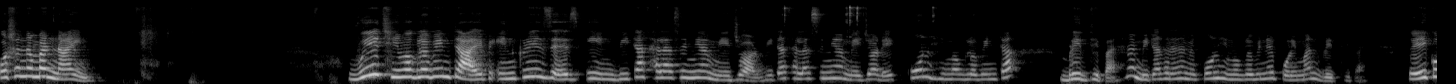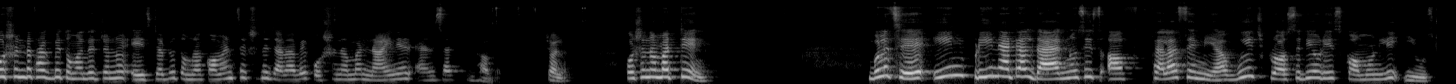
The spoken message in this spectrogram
Question number nine which hemoglobin type increases in beta thalassemia major? Beta thalassemia মেজরে কোন হিমোগ্লোবিনটা বৃদ্ধি পায়? হ্যাঁ বিটা থ্যালাসেমিয়া কোন হিমোগ্লোবিনের পরিমাণ বৃদ্ধি পায়? তো এই কোশ্চেনটা থাকবে তোমাদের জন্য এইচ ডাব্লিউ তোমরা কমেন্ট সেকশনে জানাবে কোশ্চেন নাম্বার নাইন এর অ্যান্সার কি হবে। চলো। কোশ্চেন নাম্বার টেন বলেছে in prenatal diagnosis of thalassemia which procedure is commonly used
